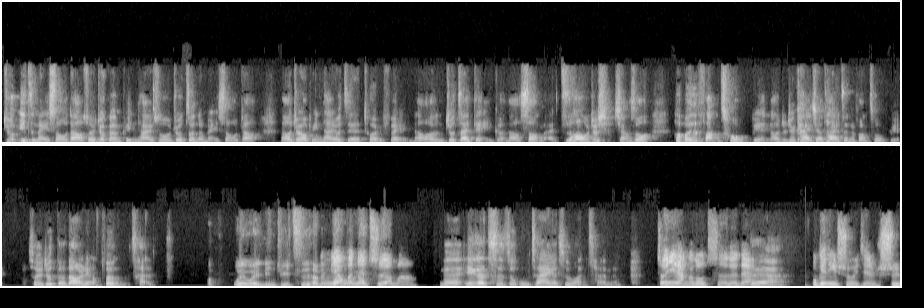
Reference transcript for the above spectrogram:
就一直没收到，所以就跟平台说，就真的没收到，然后就有平台就直接退费，然后你就再点一个，然后送来之后，我就想说会不会是放错边，然后就去看一下，他还真的放错边，所以就得到了两份午餐。哦，我以为邻居吃很饱，两份都吃了吗？那一个吃午餐，一个吃晚餐呢，所以你两个都吃了，对不对？对啊。我跟你说一件事，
